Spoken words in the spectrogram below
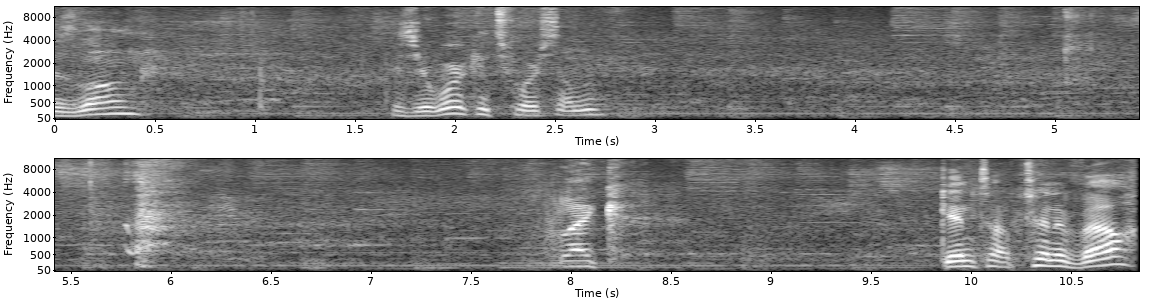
as long as you're working towards something, like? Getting top 10 in Val,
